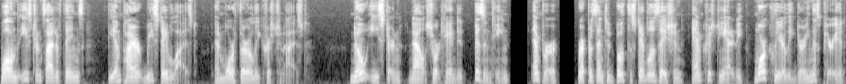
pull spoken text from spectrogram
while on the eastern side of things, the empire restabilized and more thoroughly Christianized. No Eastern, now shorthanded Byzantine, emperor represented both the stabilization and Christianity more clearly during this period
